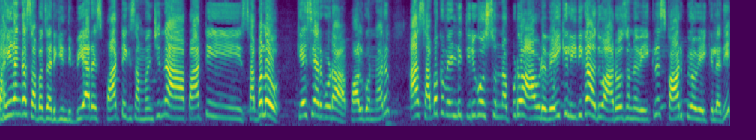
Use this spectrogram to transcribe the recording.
బహిరంగ సభ జరిగింది. బీఆర్ఎస్ పార్టీకి సంబంధించింది. ఆ పార్టీ సభలో కేసీఆర్ కూడా పాల్గొన్నారు. ఆ సభకు వెళ్ళి తిరిగి వస్తున్నప్పుడు ఆవిడ వెహికల్ ఇది కాదు ఆ రోజున్న వెహికల్ స్కార్పియో వెహికల్ అది.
